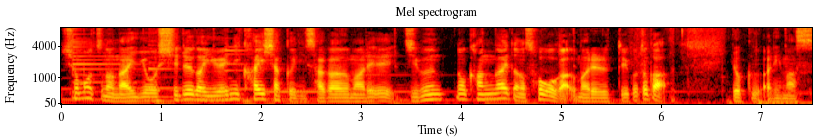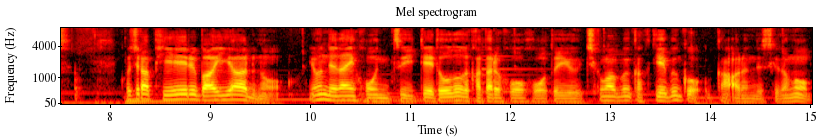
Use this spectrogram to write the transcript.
書物の内容を知るがゆえに解釈に差が生まれ自分の考えとの相互が生まれるということがよくあります。こちらピエール・バイヤールの読んでない本について堂々と語る方法というちくま文学系文庫があるんですけども、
